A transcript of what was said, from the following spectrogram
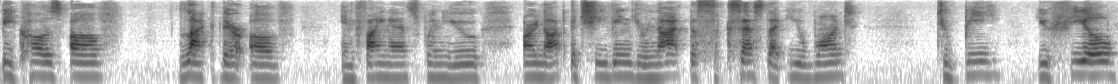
because of lack thereof in finance when you are not achieving, you're not the success that you want to be, you feel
